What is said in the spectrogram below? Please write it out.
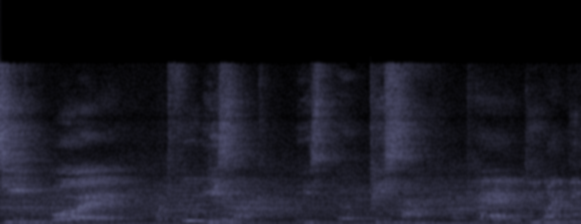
T. Boy. What food is it? It's a pizza. Okay. Do you like pizza?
